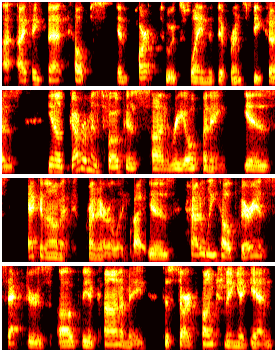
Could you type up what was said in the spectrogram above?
I think that helps in part to explain the difference because, you know, government's focus on reopening is economic primarily. Right. Is how do we help various sectors of the economy to start functioning again?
